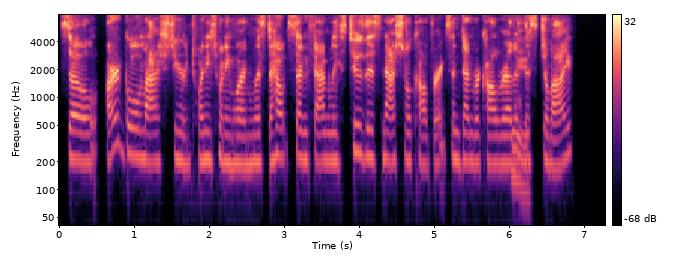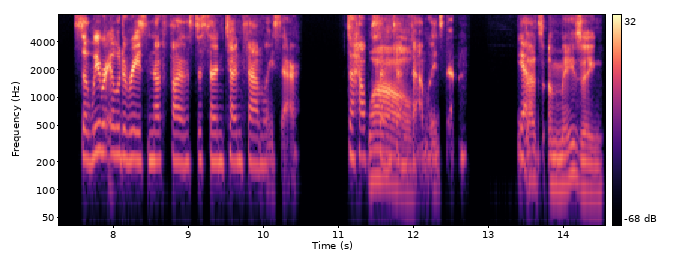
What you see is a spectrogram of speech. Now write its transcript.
So our goal last year in 2021 was to help send families to this national conference in Denver, Colorado mm. this July. So we were able to raise enough funds to send 10 families there to help wow. send 10 families there. Yeah. That's amazing.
